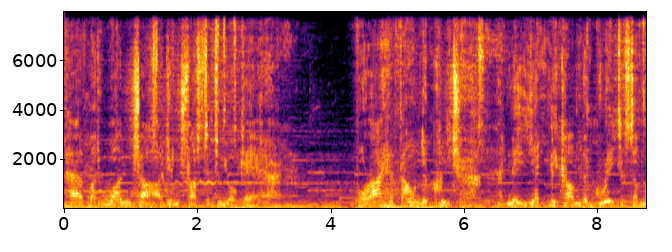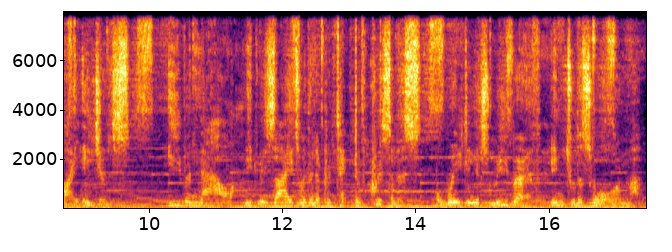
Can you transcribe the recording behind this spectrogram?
have but one charge entrusted to your care. For I have found a creature that may yet become the greatest of my agents. Even now, it resides within a protective chrysalis, awaiting its rebirth into the swarm.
